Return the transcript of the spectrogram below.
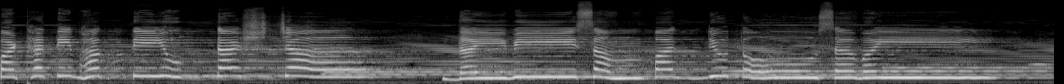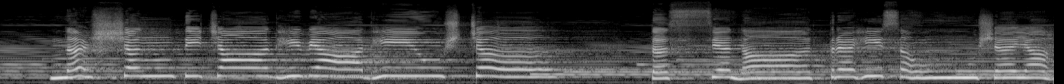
पठति भक्तियुक्तश्च दैवी सम्पद्युतोऽस वै। नश्यन्ति चाधिव्याधिंश्च तस्य नात्र हि संशयः।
